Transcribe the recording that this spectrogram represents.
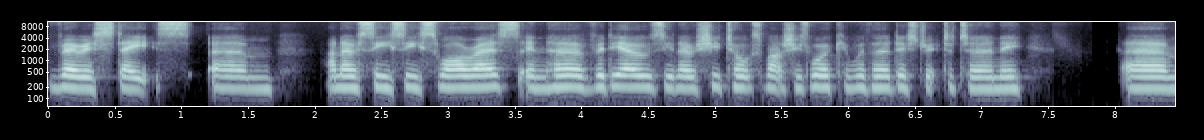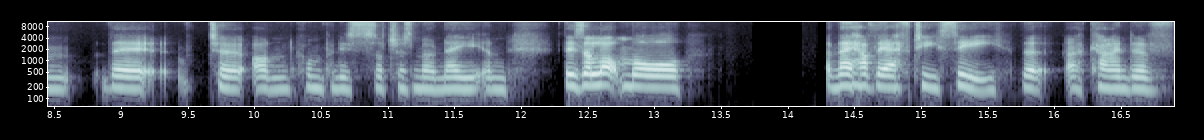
various states. Um, I know CC Suarez in her videos. You know, she talks about she's working with her district attorney. Um, they to on companies such as Monat, and there's a lot more and they have the FTC that are kind of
